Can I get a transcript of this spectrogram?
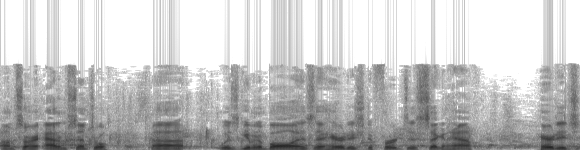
I'm sorry, Adams Central uh, was given a ball as uh, Heritage deferred to the second half. Heritage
